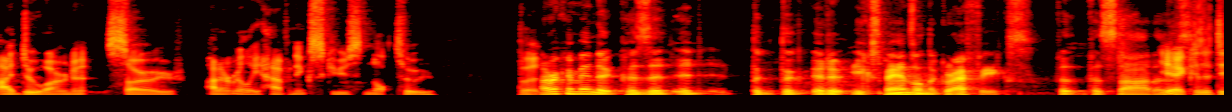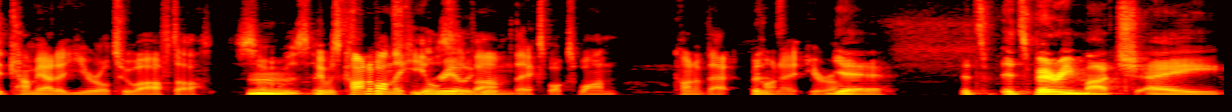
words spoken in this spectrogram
I do own it, so I don't really have an excuse not to. But I recommend it because it it the, the it expands on the graphics for for starters. yeah, because it did come out a year or two after, so Mm, it was it was kind of on the heels really of good. um the Xbox One, kind of that But kind of era. yeah, it's it's very much a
